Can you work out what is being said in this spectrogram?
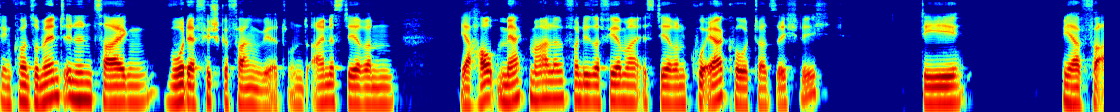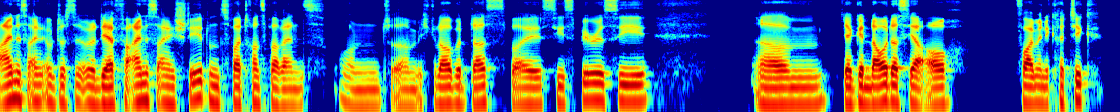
den KonsumentInnen zeigen, wo der Fisch gefangen wird. Und eines deren ja, Hauptmerkmale von dieser Firma ist deren QR-Code tatsächlich, die ja für eines oder der für eines eigentlich steht, und zwar Transparenz. Und ähm, ich glaube, dass bei Seaspiracy ähm, ja genau das ja auch vor allem in der Kritik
